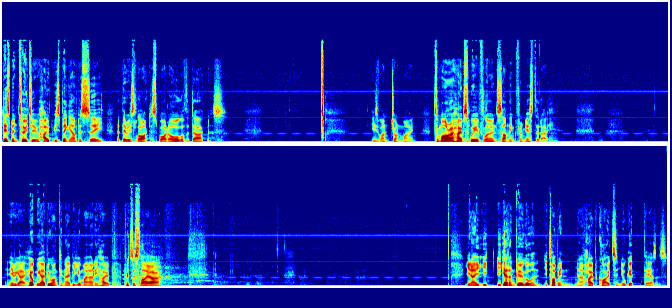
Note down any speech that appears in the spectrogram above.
Desmond Tutu. Hope is being able to see that there is light despite all of the darkness. Here's one, John Wayne. Tomorrow hopes we have learned something from yesterday. And here we go. Help me, Obi Wan Kenobi. You're my only hope. Princess Leia. You know, you, you get on Google and you type in you know, hope quotes and you'll get thousands.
